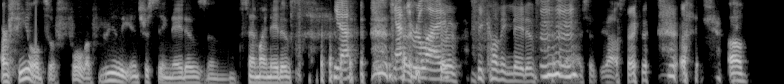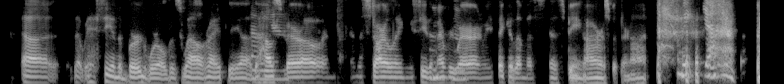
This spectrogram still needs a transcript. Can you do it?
our fields are full of really interesting natives and semi-natives. Yeah, naturalized, sort of becoming natives. Mm-hmm. Should, yeah, right. um, uh, that we see in the bird world as well, right? The uh, the oh, house yeah. sparrow and, and, the starling, we see them mm-hmm. everywhere, and we think of them as as being ours, but they're not. yeah.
